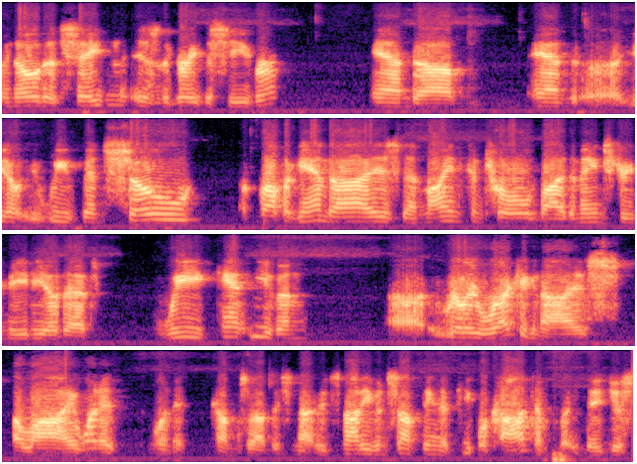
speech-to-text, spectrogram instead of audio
We know that Satan is the great deceiver. And, um, and uh, you know, we've been so propagandized and mind controlled by the mainstream media that we can't even uh, really recognize a lie when it when it comes up. It's not it's not even something that people contemplate. They just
